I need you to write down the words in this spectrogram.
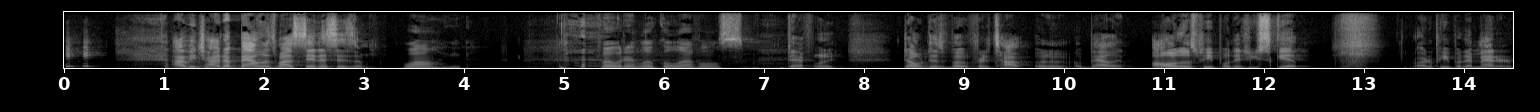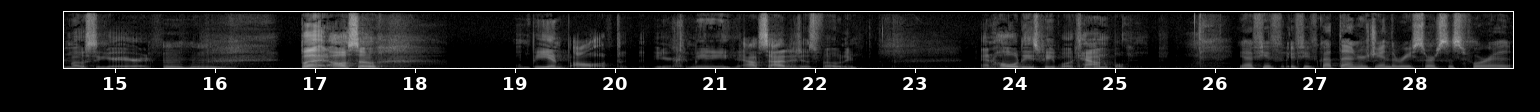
I be trying to balance my cynicism. Well, vote at local levels. Definitely. Don't just vote for the top of the ballot. All those people that you skip are the people that matter the most in your area. Mm-hmm. But also, be involved in your community outside of just voting, and hold these people accountable. Yeah, if you've if you've got the energy and the resources for it,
